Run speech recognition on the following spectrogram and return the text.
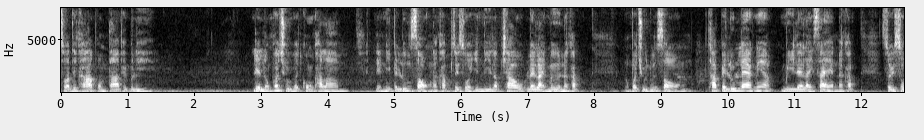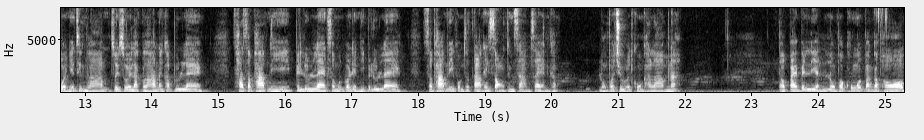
สวัสดีครับ ผมตาเพชรบุรี เหรียญหลวงพ่อฉุยวัดคงคาราม เหรียญนี้เป็นรุ่นสองนะครับ สวยๆยินดีรับเช่าหลายๆหมื่นนะครับ หลวงพ่อฉุยรุ่นสองถ้าเป็นรุ่นแรกเนี่ยมีหลายๆแสนนะครับ สวยๆนี่ถึงล้าน สวยๆหลักล้านนะครับ รุ่นแรก ถ้าสภาพนี้เป็นรุ่นแรกสมมติว่าเหรียญนี้เป็นรุ่นแรก สภาพนี้ผมสตาร์ทให้2อถึงสามแสนครับ หลวงพ่อฉุยวัดคงคารามนะ ต่อไปเป็นเหรียญหลวงพ่อคงวัดบางกระพร้อม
